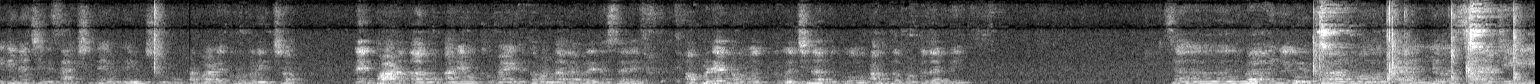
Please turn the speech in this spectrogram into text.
ఇది నా చిన్న సాక్షి దేవుడు దేవుడు పాడే కృపనిచ్చో నేను పాడతాను అనే ఒక మైండ్తో ఉండాలి ఎవరైనా సరే. అప్పుడే మనం వచ్చినందుకు అర్థం ఉంటుందండి. సర్వయుగములలో సజీవుడవు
